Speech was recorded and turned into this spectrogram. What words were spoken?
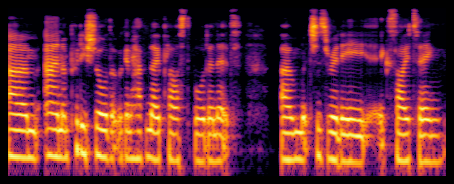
um, and I'm pretty sure that we're going to have no plasterboard in it. Um, which is really exciting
